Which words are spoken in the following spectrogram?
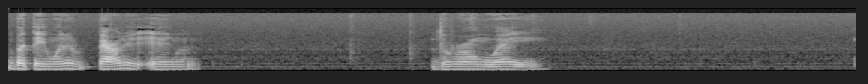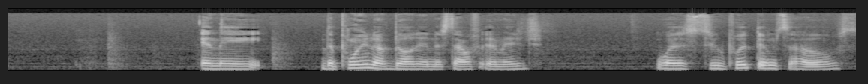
But they went about it in the wrong way. And they, the point of building a self image was to put themselves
